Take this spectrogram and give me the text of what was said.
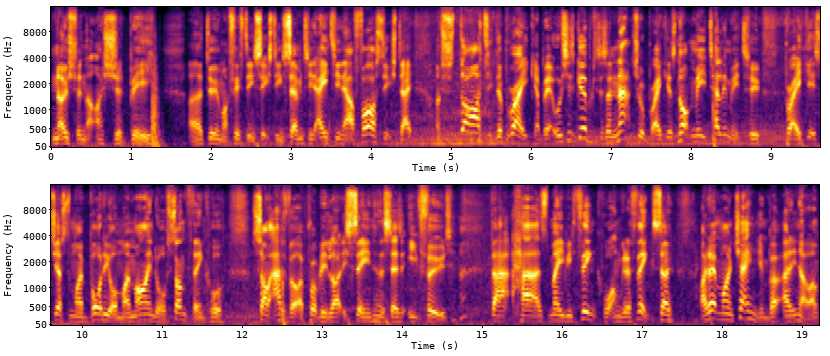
notion that I should be uh, doing my 15, 16, 17, 18 hour fast each day. I'm starting to break a bit, which is good because it's a natural break. It's not me telling me to break, it's just my body or my mind or something, or some advert I've probably likely seen that says eat food that has made me think what I'm going to think. So I don't mind changing, but uh, you know, I'm,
